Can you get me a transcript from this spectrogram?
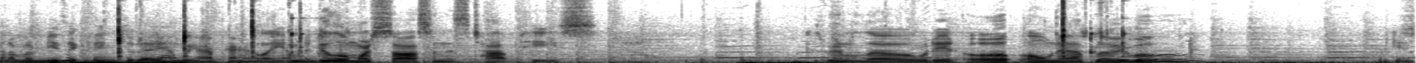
kind of a music theme today. Yeah, we are apparently. I'm gonna do a little more sauce on this top piece. Because we're gonna load it up on that flavor. We're getting,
